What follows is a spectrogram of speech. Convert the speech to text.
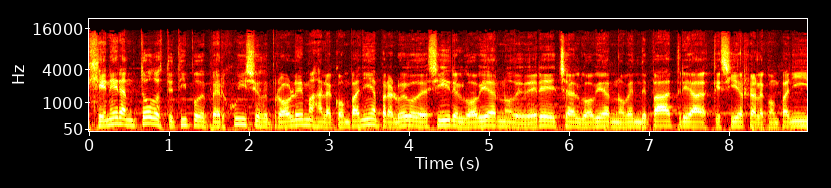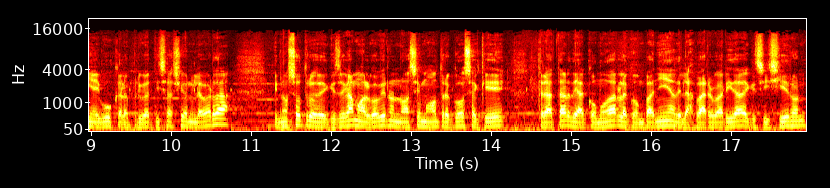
generan todo este tipo de perjuicios, de problemas a la compañía para luego decir el gobierno de derecha, el gobierno vende patria, que cierra la compañía y busca la privatización. Y la verdad que nosotros desde que llegamos al gobierno no hacemos otra cosa que tratar de acomodar la compañía de las barbaridades que se hicieron,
